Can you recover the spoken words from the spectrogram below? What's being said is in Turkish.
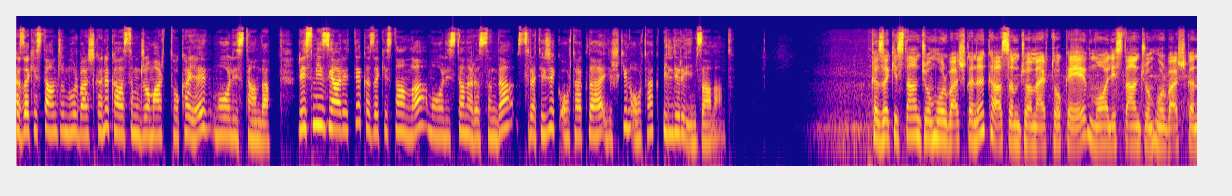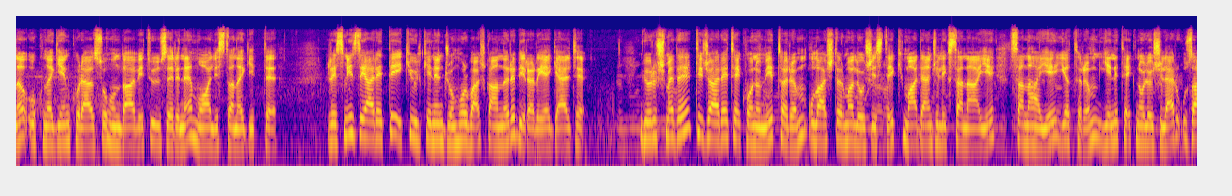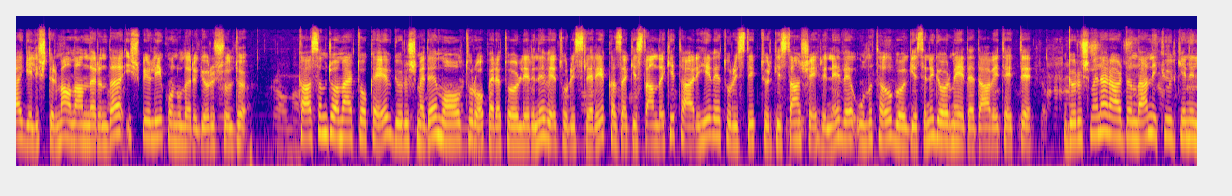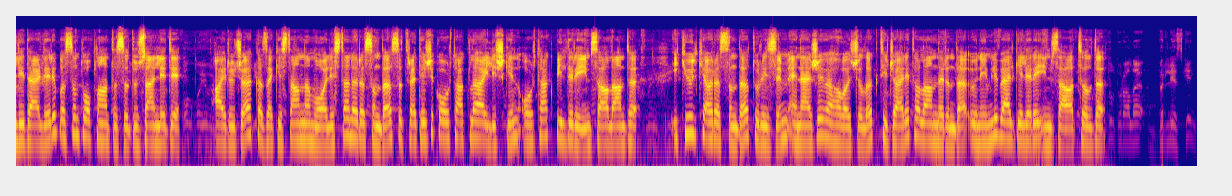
Kazakistan Cumhurbaşkanı Kasım Comart Tokayev Moğolistan'da. Resmi ziyarette Kazakistan'la Moğolistan arasında stratejik ortaklığa ilişkin ortak bildiri imzalandı. Kazakistan Cumhurbaşkanı Kasım Cömert Tokayev, Moğolistan Cumhurbaşkanı Uknagin Kurelsuh'un daveti üzerine Moğolistan'a gitti. Resmi ziyarette iki ülkenin cumhurbaşkanları bir araya geldi. Görüşmede ticaret, ekonomi, tarım, ulaştırma, lojistik, madencilik sanayi, sanayi, yatırım, yeni teknolojiler, uzay geliştirme alanlarında işbirliği konuları görüşüldü. Kasım Cömert Tokayev görüşmede Moğol tur operatörlerini ve turistleri Kazakistan'daki tarihi ve turistik Türkistan şehrini ve Ulutağı bölgesini görmeye de davet etti. Görüşmeler ardından iki ülkenin liderleri basın toplantısı düzenledi. Ayrıca Kazakistan'la Moğolistan arasında stratejik ortaklığa ilişkin ortak bildiri imzalandı. İki ülke arasında turizm, enerji ve havacılık, ticaret alanlarında önemli belgelere imza atıldı.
